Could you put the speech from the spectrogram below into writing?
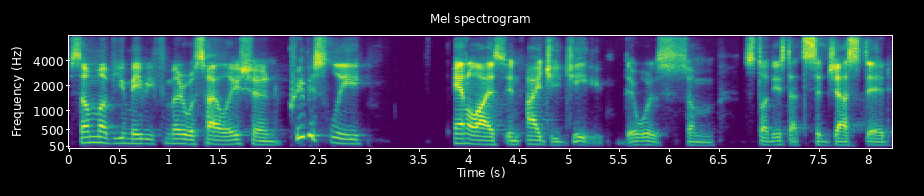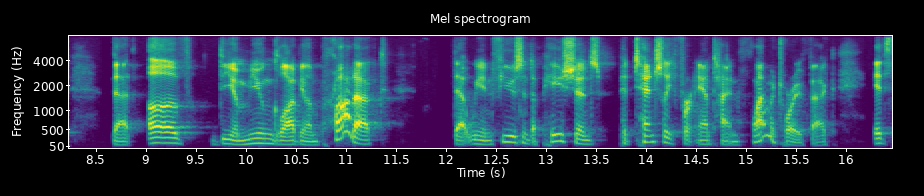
Some of you may be familiar with sialylation previously analyzed in IgG. There was some studies that suggested that of the immune globulin product that we infuse into patients potentially for anti-inflammatory effect, it's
